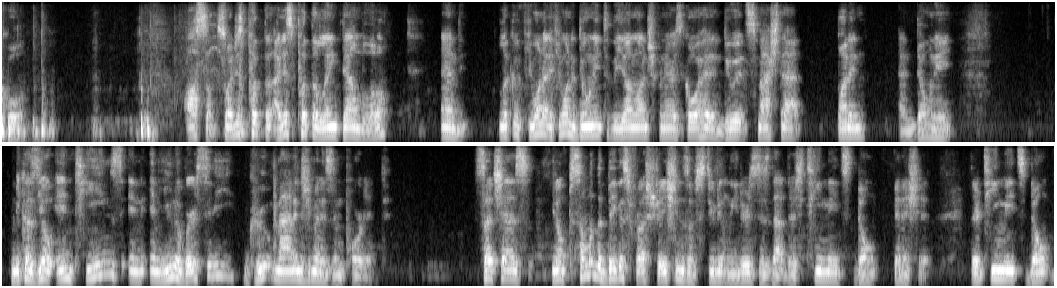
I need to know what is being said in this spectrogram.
Cool. Awesome. So I just put the I just put the link down below. And look, if you want to, if you want to donate to the young entrepreneurs, go ahead and do it. Smash that button and donate. Because yo, in teams, in in university, group management is important. Such as you know, some of the biggest frustrations of student leaders is that their teammates don't finish it. Their teammates don't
